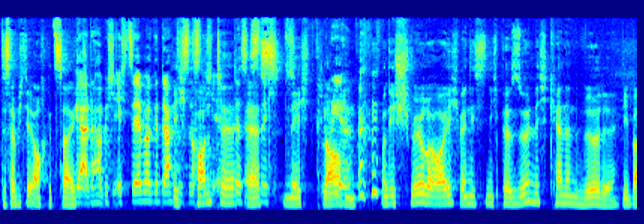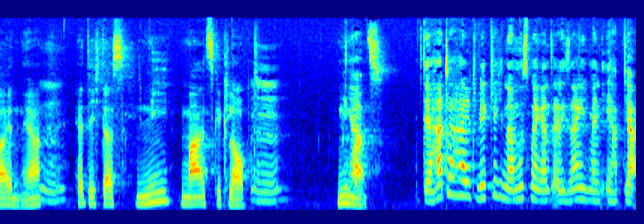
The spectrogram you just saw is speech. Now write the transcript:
Das habe ich dir auch gezeigt. Ja, da habe ich echt selber gedacht, Ich das ist konnte nicht, das es nicht, nicht, glauben. Und ich schwöre euch, wenn ich sie nicht persönlich kennen würde, die beiden, ja, Mhm. hätte ich das niemals geglaubt. Niemals. Der hatte halt wirklich, und da muss man ganz ehrlich sagen, ich meine, ihr habt ja,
